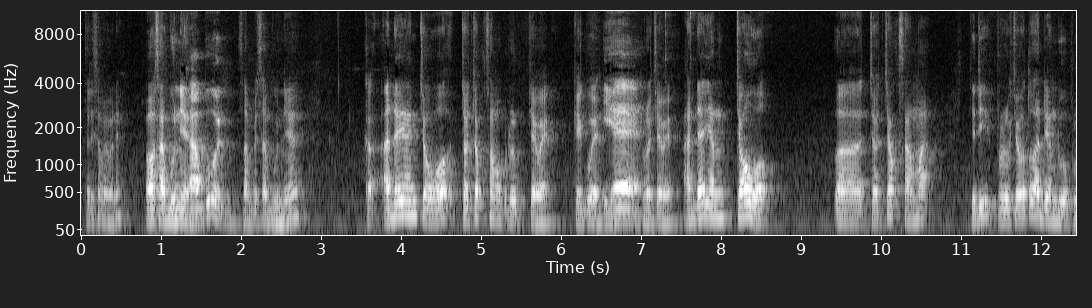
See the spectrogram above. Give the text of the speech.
tadi sampai mana? Oh, sabunnya. Sabun. sampai sabunnya ke- ada yang cowok cocok sama produk cewek kayak gue Iya. produk cewek ada yang cowok eh, cocok sama jadi produk cowok tuh ada yang 21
